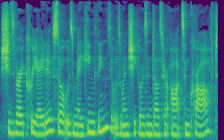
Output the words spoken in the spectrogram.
she's very creative. So it was making things, it was when she goes and does her arts and craft.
